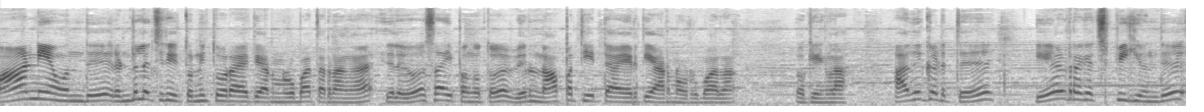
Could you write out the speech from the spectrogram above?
மானியம் வந்து ரெண்டு லட்சத்தி தொண்ணூத்தோராயிரத்தி இரநூறுபா தர்றாங்க. இதில் விவசாய பங்கு தொகை வெறும் நாற்பத்தி எட்டாயிரத்தி அறநூறுபா தான். ஓகேங்களா? அதுக்கடுத்து ஏழரை ஹெச்பிக்கு வந்து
